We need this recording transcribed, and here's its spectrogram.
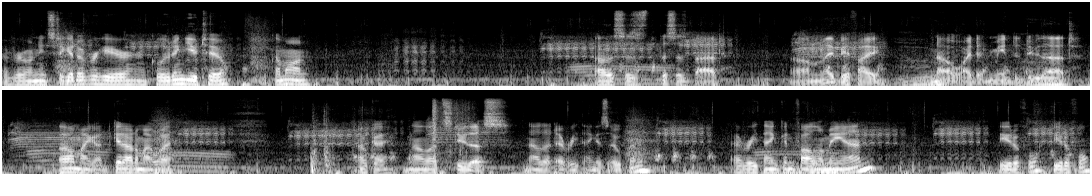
Everyone needs to get over here, including you two. Come on. Oh, this is this is bad. Um, maybe if I... No, I didn't mean to do that. Oh my god, get out of my way. Okay, now let's do this. Now that everything is open, everything can follow me in. Beautiful, beautiful.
